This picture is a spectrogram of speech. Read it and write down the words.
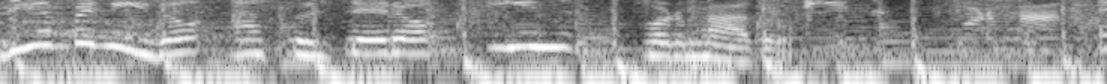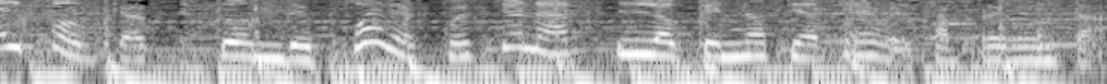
Bienvenido a Soltero Informado, el podcast donde puedes cuestionar lo que no te atreves a preguntar.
